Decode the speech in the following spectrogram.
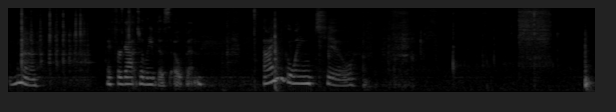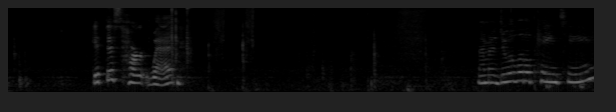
I'm gonna, I forgot to leave this open. I'm going to get this heart wet. I'm going to do a little painting.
